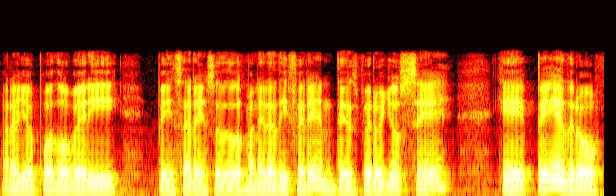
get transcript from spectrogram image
Ahora yo puedo ver y pensar en eso de dos maneras diferentes, pero yo sé que Pedro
